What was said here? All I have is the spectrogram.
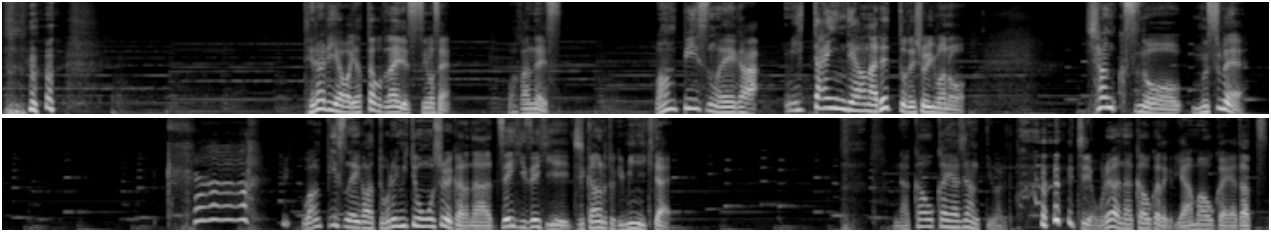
テラリアはやったことないです。すいません。わかんないです。ワンピースの映画、見たいんだよな。レッドでしょ、今の。シャンクスの娘。か。ワンピースの映画はどれ見ても面白いからな。ぜひぜひ時間ある時見に行きたい。中岡屋じゃんって言われて。違う、俺は中岡だけど山岡屋だっつ。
